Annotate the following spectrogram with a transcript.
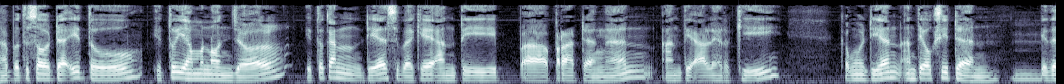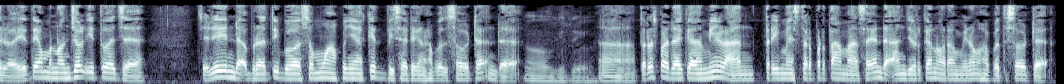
habatus sauda itu itu yang menonjol itu kan dia sebagai anti uh, peradangan, anti alergi, kemudian antioksidan. Hmm. Gitu loh. Itu yang menonjol itu aja. Jadi tidak berarti bahwa semua penyakit bisa dengan habatus sauda enggak. Oh gitu. Nah, terus pada kehamilan trimester pertama saya tidak anjurkan orang minum habatus sauda.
